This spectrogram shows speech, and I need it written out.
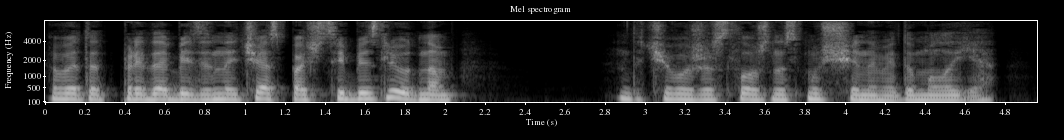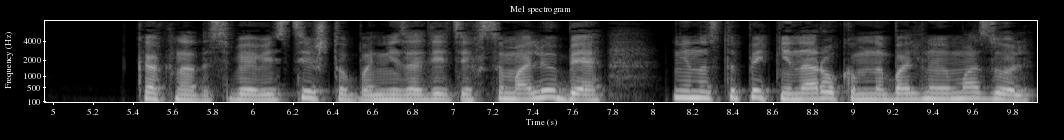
в этот предобеденный час почти безлюдным. «Да чего же сложно с мужчинами», — думала я. «Как надо себя вести, чтобы не задеть их самолюбие, не наступить ненароком на больную мозоль?»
